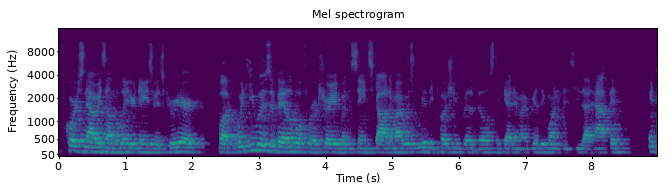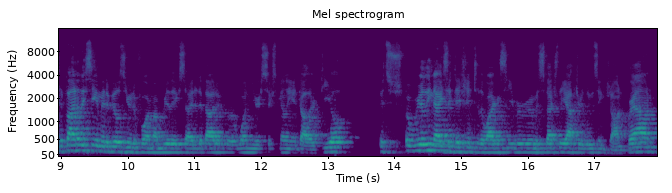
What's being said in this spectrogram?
Of course, now he's on the later days of his career. But when he was available for a trade, when the Saints got him, I was really pushing for the Bills to get him. I really wanted to see that happen. And to finally see him in a Bills uniform, I'm really excited about it for a one year, $6 million deal. It's a really nice addition to the wide receiver room, especially after losing John Brown.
